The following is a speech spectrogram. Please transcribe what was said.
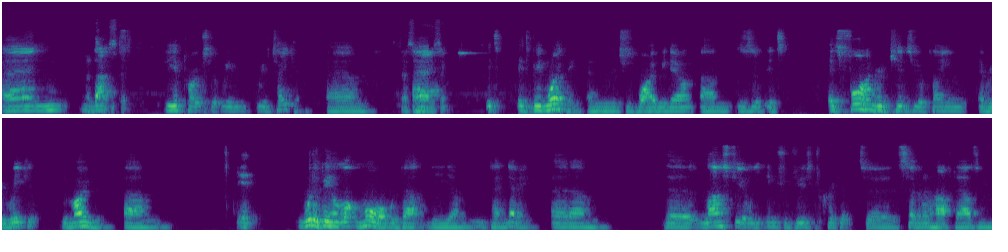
And that's the approach that we we've taken. Um, that's amazing. It's it's been working, and which is why we now um, it's it's 400 kids who are playing every week at the moment. Um, it would have been a lot more without the um, pandemic. And um, the last year we introduced cricket to seven and a half thousand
